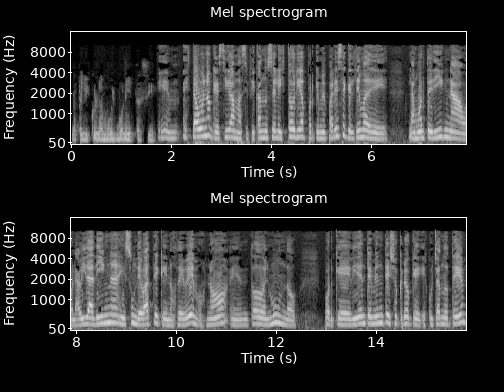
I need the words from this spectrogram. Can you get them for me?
una película muy bonita, sí. Eh, está bueno que siga masificándose la historia porque me parece que el tema de la muerte digna o la vida digna es un debate que nos debemos, ¿no? En todo el mundo. Porque evidentemente yo creo que escuchándote,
